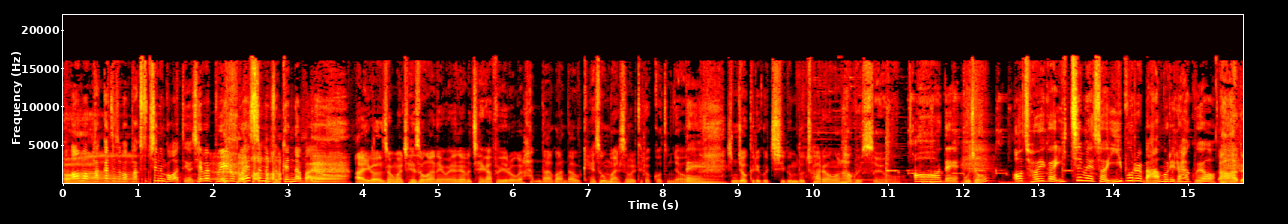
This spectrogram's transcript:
어머 와. 바깥에서 막 박수 치는 것 같아요. 제발 브이로그 했으면 좋겠나 봐요. 아, 이건 정말 죄송하네요. 왜냐면 제가 브이로그를 한다고 한다고 계속 말씀을 드렸거든요. 네. 심지어 그리고 지금도 촬영을 하고 있어요. 어, 네. 뭐죠? 어, 저희가 이쯤에서 2부를 마무리 를 하고요. 아, 네.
